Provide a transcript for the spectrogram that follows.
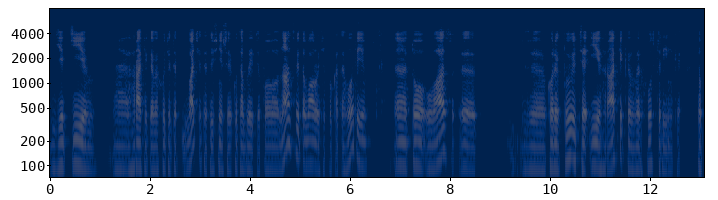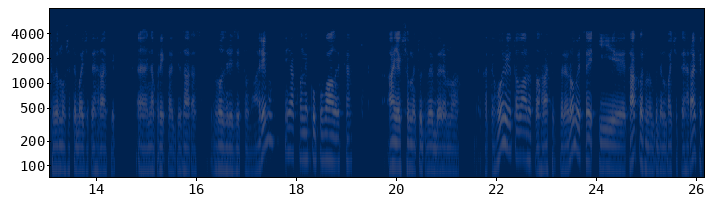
які графіки ви хочете бачити, точніше, яку таблицю по назві товару чи по категорії, то у вас коректуються і графіки вверху сторінки. Тобто ви можете бачити графік, е, наприклад, зараз в розрізі товарів, як вони купувалися. А якщо ми тут виберемо категорію товару, то графік переробиться, і також ми будемо бачити графік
